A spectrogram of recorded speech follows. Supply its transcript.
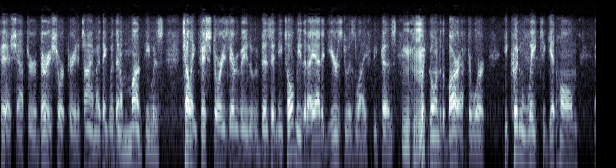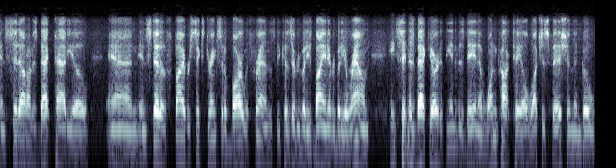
fish after a very short period of time. I think within a month he was telling fish stories to everybody that would visit and he told me that I added years to his life because mm-hmm. he quit going to the bar after work. He couldn't wait to get home and sit out on his back patio and instead of five or six drinks at a bar with friends because everybody's buying everybody around, he'd sit in his backyard at the end of his day and have one cocktail, watch his fish, and then go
